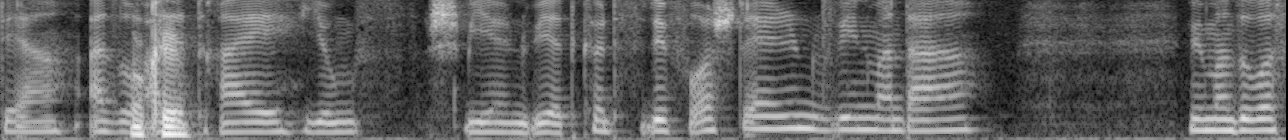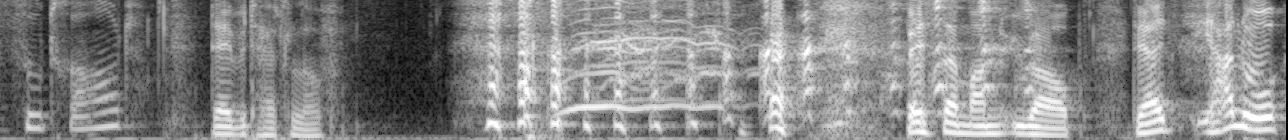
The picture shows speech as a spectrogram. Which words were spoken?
der also okay. alle drei Jungs spielen wird. Könntest du dir vorstellen, wen man da wie man sowas zutraut? David Hasselhoff. Bester Mann überhaupt. Der hat, hallo,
